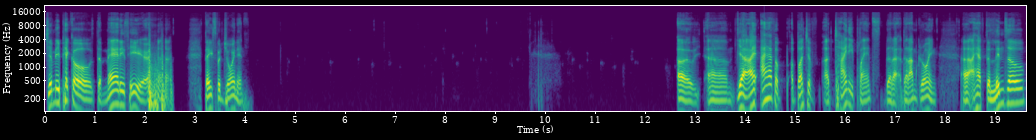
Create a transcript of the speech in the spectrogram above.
Jimmy Pickles, the man is here. Thanks for joining. Oh, um, yeah, I, I have a, a bunch of uh, tiny plants that I, that I'm growing. Uh, I have the Linzo,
